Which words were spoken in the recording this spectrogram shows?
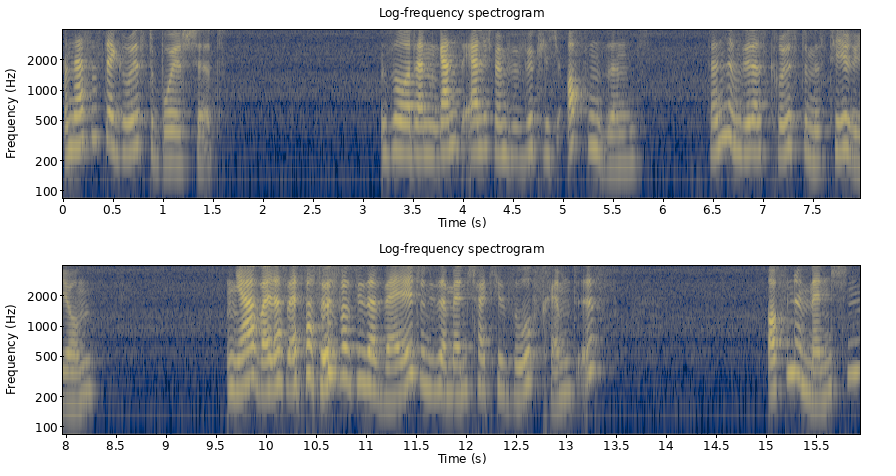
Und das ist der größte Bullshit. So, dann ganz ehrlich, wenn wir wirklich offen sind, dann sind wir das größte Mysterium. Ja, weil das etwas ist, was dieser Welt und dieser Menschheit hier so fremd ist. Offene Menschen,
